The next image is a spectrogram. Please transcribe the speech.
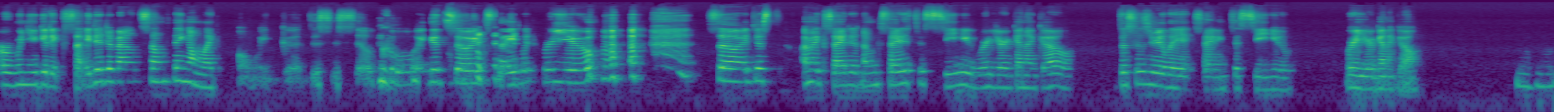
or when you get excited about something i'm like oh my god this is so cool i get so excited for you so i just I'm excited. I'm excited to see where you're gonna go. This is really exciting to see you where you're gonna go. Mm-hmm.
